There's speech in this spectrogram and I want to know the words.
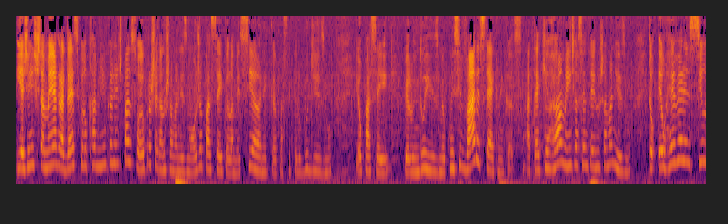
E a gente também agradece pelo caminho que a gente passou. Eu, para chegar no xamanismo hoje, eu passei pela messiânica, eu passei pelo budismo, eu passei pelo hinduísmo, eu conheci várias técnicas, até que eu realmente assentei no xamanismo. Então, eu reverencio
